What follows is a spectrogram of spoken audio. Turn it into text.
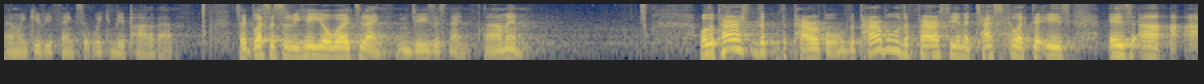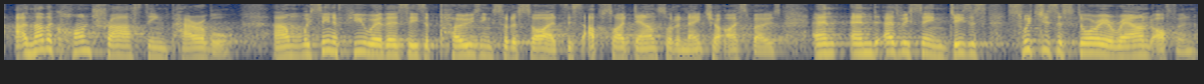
And we give you thanks that we can be a part of that. So bless us as we hear your word today. In Jesus' name. Amen. Well, the, par- the, the, parable, the parable of the Pharisee and the tax collector is, is uh, another contrasting parable. Um, we've seen a few where there's these opposing sort of sides, this upside down sort of nature, I suppose. And, and as we've seen, Jesus switches the story around often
